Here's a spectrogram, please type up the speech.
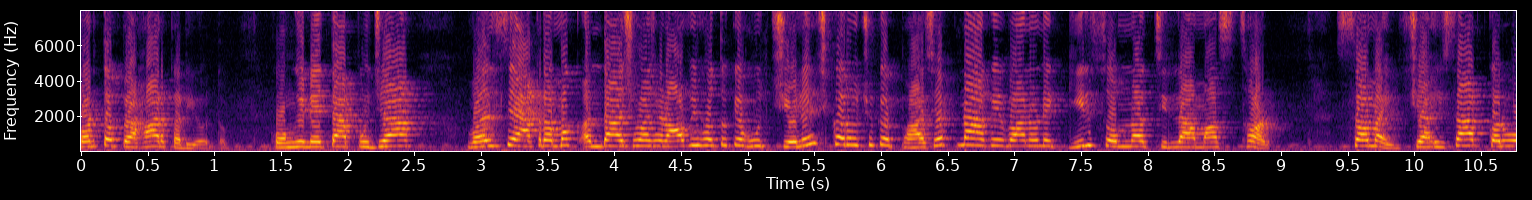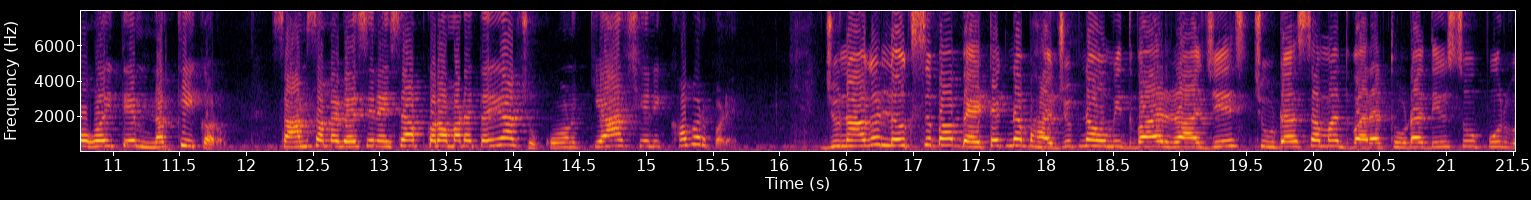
વળતો પ્રહાર કર્યો હતો. કોંગ્રેસ નેતા પૂજા વંશે આક્રમક અંદાજમાં જણાવ્યું હતું કે, હું ચેલેન્જ કરું છું કે ભાજપના આગેવાનોને ગીર સોમનાથ જિલ્લામાં સ્થળ સમય જ્યાં હિસાબ કરવો હોય તેમ નક્કી કરો. સામસામે બેસીને હિસાબ કરવા માટે તૈયાર છું. કોણ ક્યાં છે એની ખબર પડે. જુનાગઢ લોકસભા બેઠકના ભાજપના ઉમેદવાર રાજેશ ચુડાસમા દ્વારા થોડા દિવસો પૂર્વ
